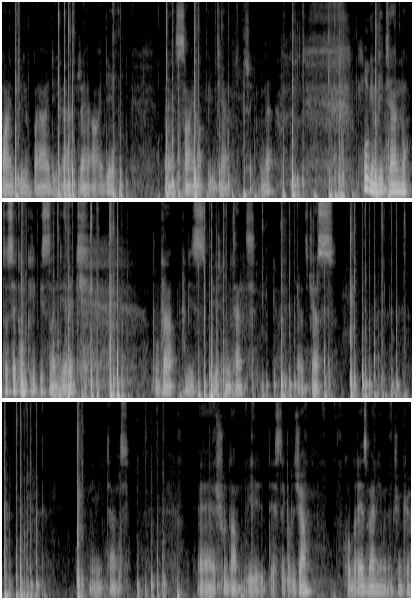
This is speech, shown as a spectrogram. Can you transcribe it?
find view by ID ile rel ID ve sign up btn şeklinde. Login btn nokta set on click listener diyerek burada biz bir intent yaratacağız. New intent. Ee, şuradan bir destek alacağım. Kodları ezberleyemedim çünkü.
